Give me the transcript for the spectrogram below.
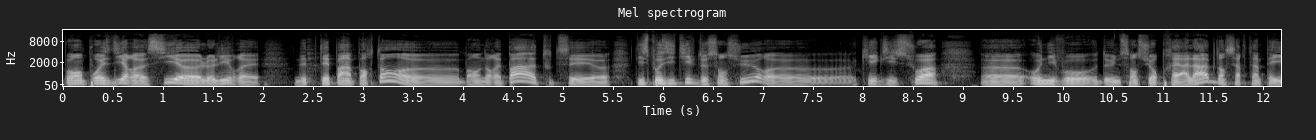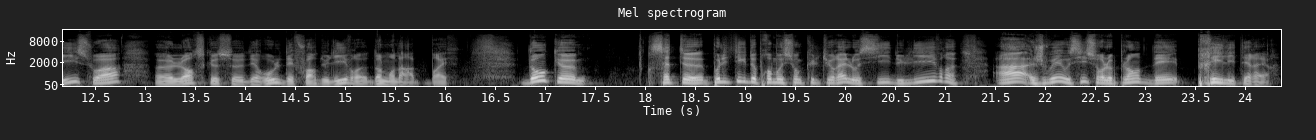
Bon, on pourrait se dire, euh, si le livre n'était pas important, bah, on n'aurait pas tous ces dispositifs de censure qui existent soit au niveau d'une censure préalable dans certains pays, soit lorsque se déroulent des foires du livre dans le monde arabe. Bref. Donc, cette euh, politique de promotion culturelle aussi du livre a joué aussi sur le plan des prix littéraires.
